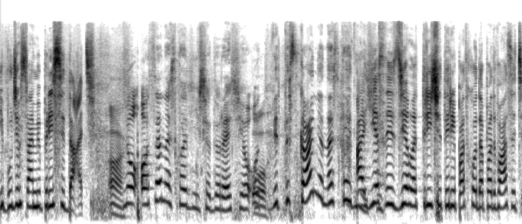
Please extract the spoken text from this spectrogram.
уберем и будем с вами приседать. А, Ну, оце найскладніше, до речі. О. От відтискання найскладніше. А если сделать 3-4 подхода по 20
